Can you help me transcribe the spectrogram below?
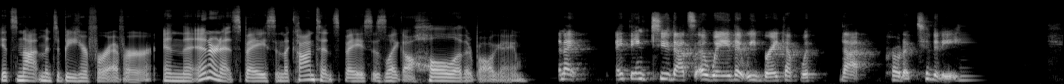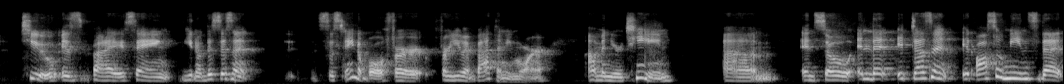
it's not meant to be here forever. In the internet space and the content space is like a whole other ballgame. And I, I think too, that's a way that we break up with that productivity too, is by saying, you know, this isn't sustainable for for you and Beth anymore, um, and your team. Um, and so and that it doesn't it also means that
